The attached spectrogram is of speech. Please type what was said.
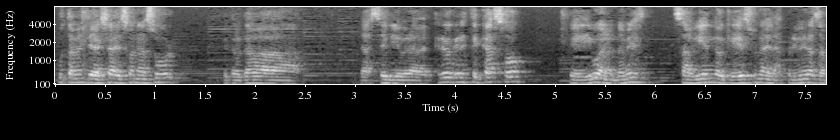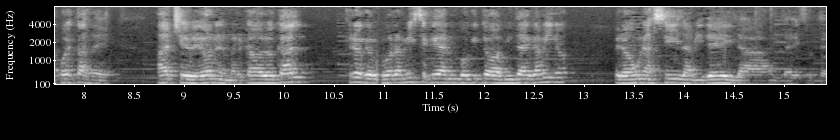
justamente allá de Zona Sur, que trataba la serie Brother. Creo que en este caso, eh, y bueno, también sabiendo que es una de las primeras apuestas de HBO en el mercado local, creo que por mí se quedan un poquito a mitad de camino, pero aún así la miré y la, y la disfruté.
